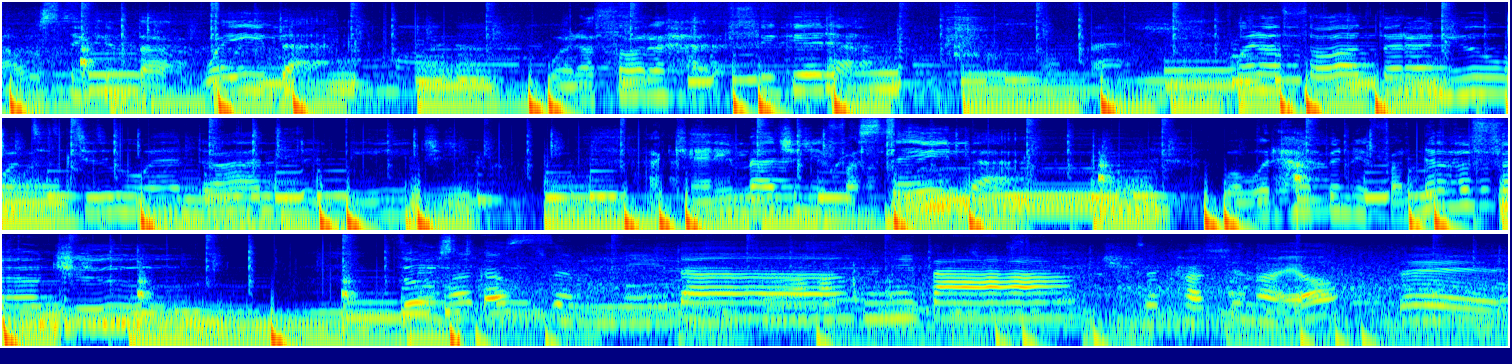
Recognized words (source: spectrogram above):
I was thinking back, way back, when I thought I had it figured out. When I thought that I knew what to do and I didn't need you. I can't imagine if I stayed back, what would happen if I never found you. Those 먹었습니다. 먹었습니다. 이제 가시나요? 네.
